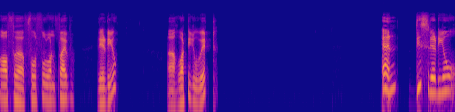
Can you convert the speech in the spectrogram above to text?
of uh, 4415 radio uh, what is your weight and this radio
